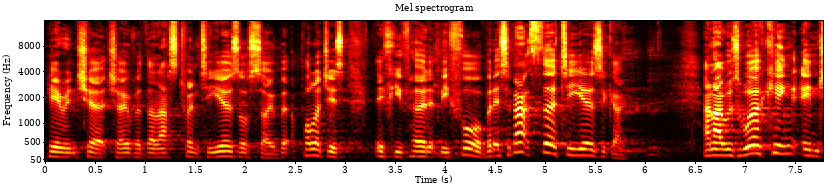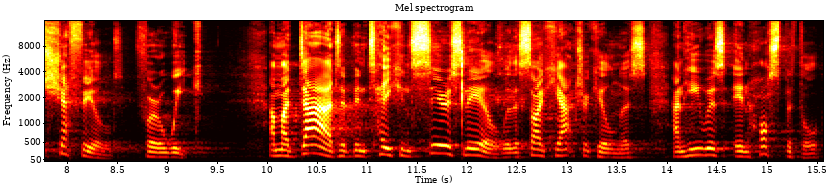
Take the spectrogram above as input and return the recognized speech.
here in church over the last 20 years or so, but apologies if you've heard it before. But it's about 30 years ago. And I was working in Sheffield for a week. And my dad had been taken seriously ill with a psychiatric illness, and he was in hospital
